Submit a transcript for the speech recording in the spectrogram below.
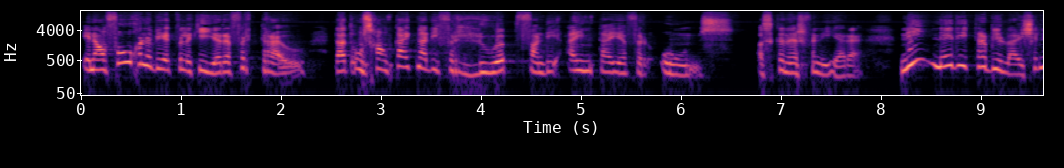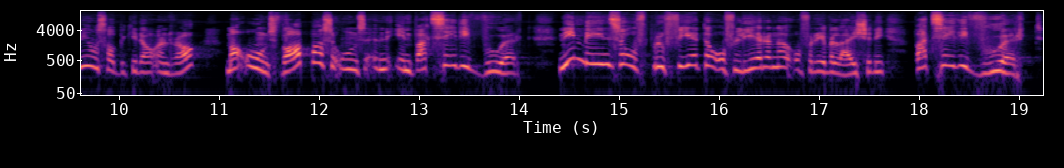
En dan volgende week wil ek die Here vertrou dat ons gaan kyk na die verloop van die eindtye vir ons as kinders van die Here. Nie net die tribulation nie, ons sal bietjie daaraan raak, maar ons, waar pas ons in en wat sê die woord? Nie mense of profete of leringe of revelation nie, wat sê die woord?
